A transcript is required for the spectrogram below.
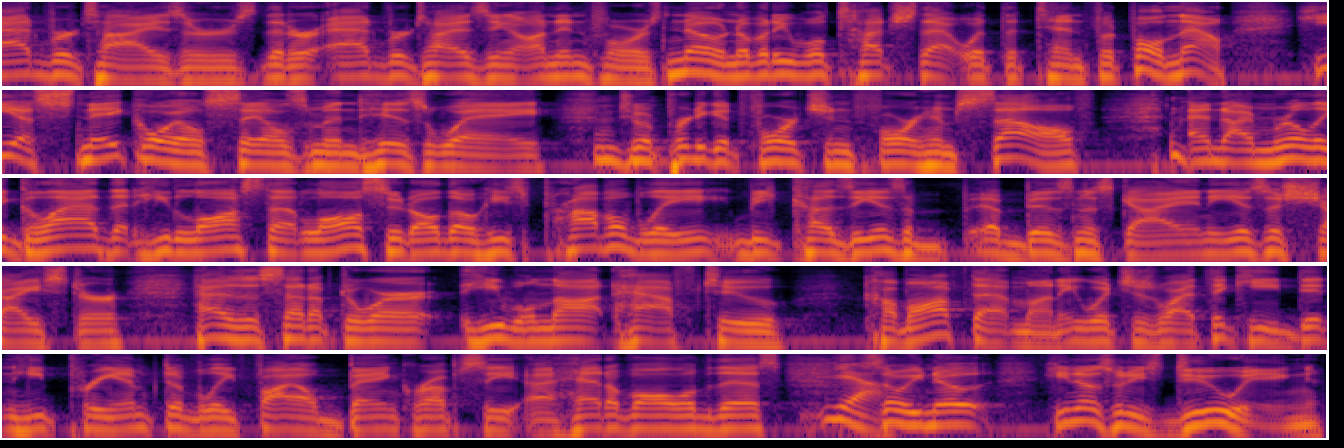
advertisers that are advertising on infowars. No nobody will touch that with the 10 foot pole. Now he a snake oil salesman his way to a pretty good fortune for himself and i'm really glad that he lost that lawsuit although he's probably because he is a, a business guy and he is a shyster has it set up to where he will not have to come off that money which is why i think he didn't he preemptively file bankruptcy ahead of all of this. Yeah. so he know he knows what he's doing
